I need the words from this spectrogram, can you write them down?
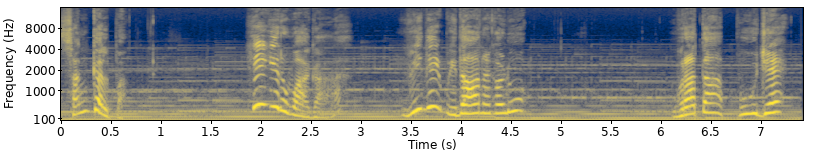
ಸಂಕಲ್ಪ. ಹೀಗಿರುವಾಗ ವಿಧಿ ವಿಧಾನಗಳು, ವ್ರತ, ಪೂಜೆ,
